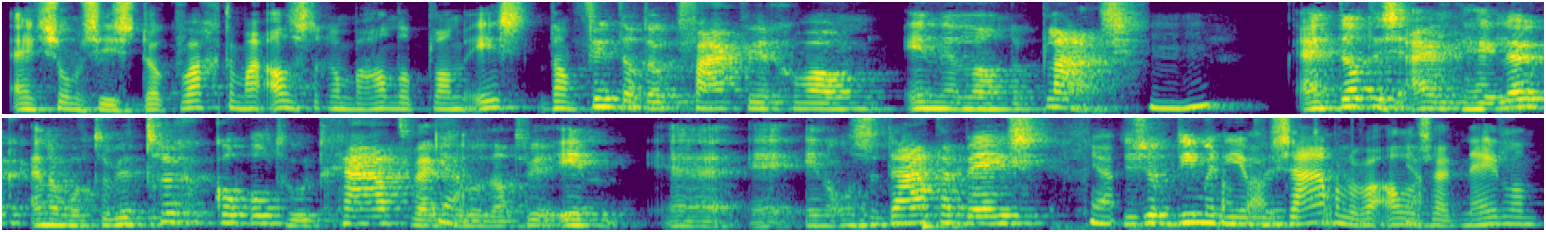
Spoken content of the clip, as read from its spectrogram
En soms is het ook wachten, maar als er een behandelplan is, dan vindt dat ook vaak weer gewoon in de landen plaats. Mhm. En dat is eigenlijk heel leuk. En dan wordt er weer teruggekoppeld hoe het gaat. Wij Ja. vullen dat weer in, eh, in onze database. Ja. Dus op die manier verzamelen we alles uit Nederland.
